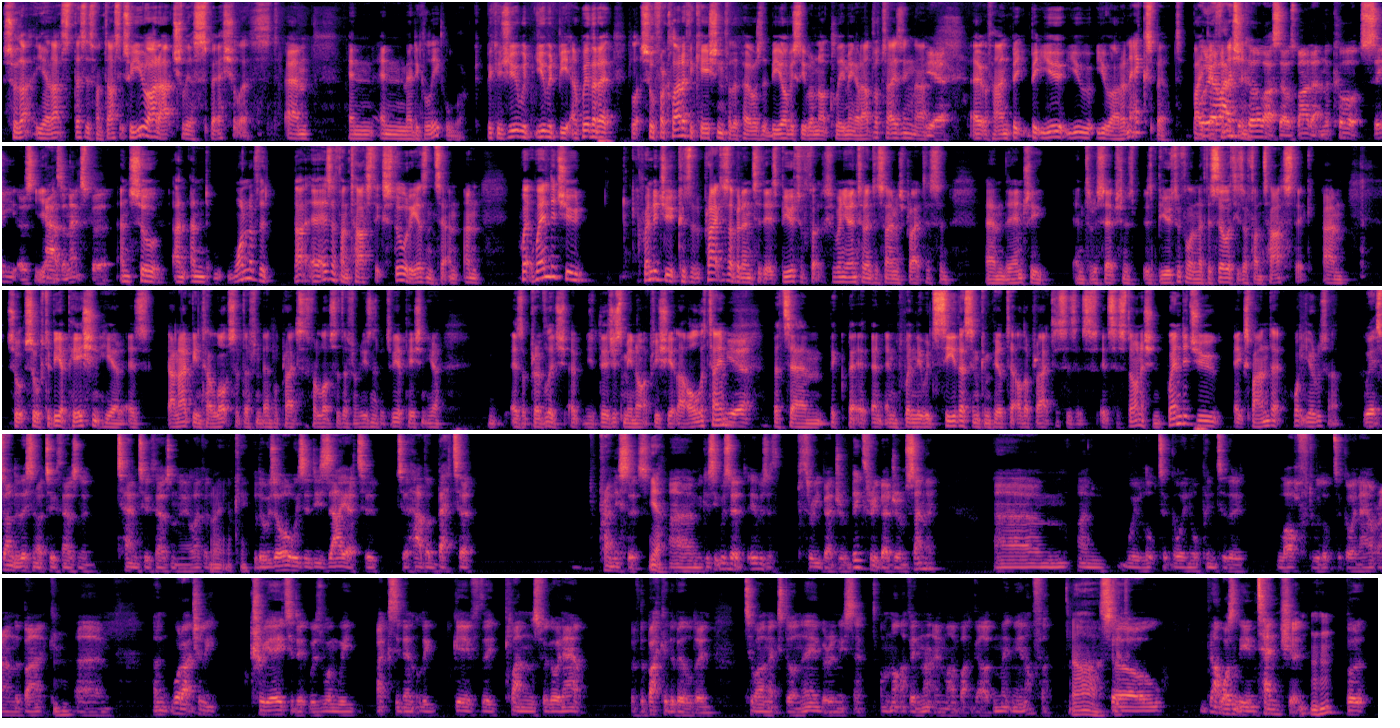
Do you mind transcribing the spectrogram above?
so that yeah, that's this is fantastic. So you are actually a specialist um, in in medical legal work because you would you would be and whether it so for clarification for the powers that be, obviously we're not claiming or advertising that Yeah. out of hand, but but you you you are an expert by definition we like to definition. call ourselves by that and the courts see us Yeah. as an expert. And so, and and one of the that it is a fantastic story, isn't it? And and when, when did you, when did you? Because the practice I've been into is beautiful. When you enter into Simon's practice, and um, the entry into reception is, is beautiful, and the facilities are fantastic. Um, so so to be a patient here is, and I've been to lots of different dental practices for lots of different reasons, but to be a patient here is a privilege. Uh, They just may not appreciate that all the time. Yeah. But um, but and, and when they would see this and compared to other practices, it's it's astonishing. When did you expand it? What year was that? We expanded this in about 2010, 2011. Right. Okay. But there was always a desire to to have a better premises. Yeah. Um, because it was a it was a three bedroom, big three bedroom semi. Um, and we looked at going up into the loft. We looked at going out around the back. Mm-hmm. Um, and what actually created it was when we accidentally gave the plans for going out of the back of the building to our next door neighbour, and he said, "I'm not having that in my back garden. Make me an offer." Ah. So that wasn't the intention, Mhm. but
